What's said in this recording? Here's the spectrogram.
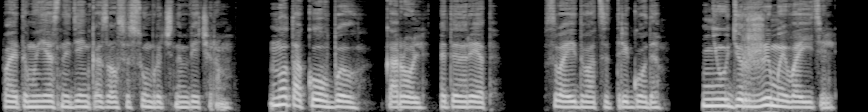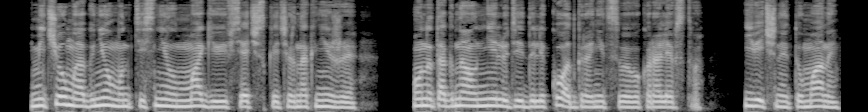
поэтому ясный день казался сумрачным вечером. Но таков был король Этельред в свои 23 года. Неудержимый воитель. Мечом и огнем он теснил магию и всяческое чернокнижие — он отогнал нелюдей далеко от границ своего королевства, и вечные туманы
